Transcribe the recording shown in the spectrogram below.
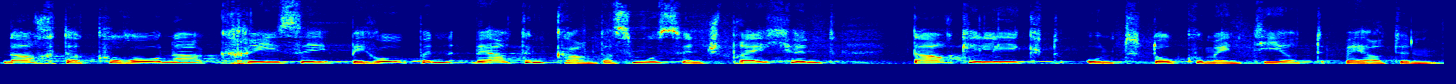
nach der Corona-Krise behoben werden kann. Das muss entsprechend dargelegt und dokumentiert werden.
